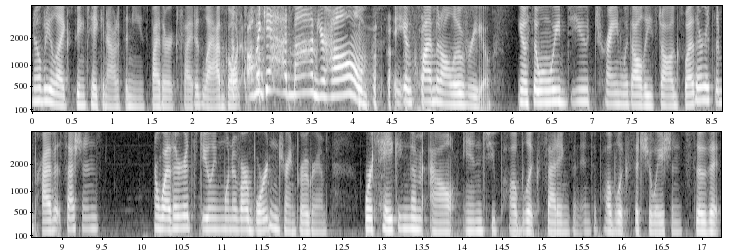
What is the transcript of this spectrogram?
nobody likes being taken out at the knees by their excited lab going, Oh my God, mom, you're home. and climbing all over you. You know, so when we do train with all these dogs, whether it's in private sessions or whether it's doing one of our board and train programs, we're taking them out into public settings and into public situations so that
